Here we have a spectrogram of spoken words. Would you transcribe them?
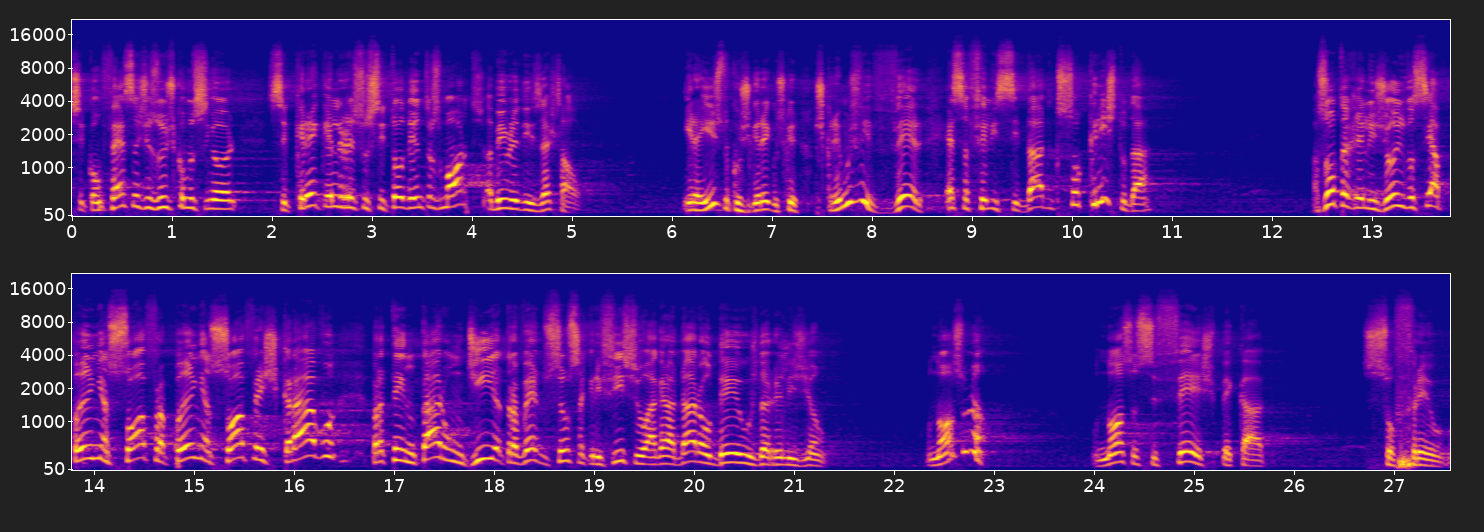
se confessa Jesus como Senhor se crê que ele ressuscitou dentre os mortos, a Bíblia diz: é salvo. Era isto que os gregos queriam. Nós queremos viver essa felicidade que só Cristo dá. As outras religiões você apanha, sofre, apanha, sofre, escravo, para tentar um dia, através do seu sacrifício, agradar ao Deus da religião. O nosso não. O nosso se fez pecado, sofreu,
